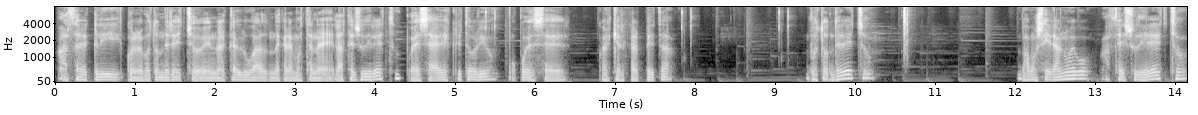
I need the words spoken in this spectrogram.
hacer clic con el botón derecho en aquel lugar donde queremos tener el acceso directo. Puede ser el escritorio o puede ser cualquier carpeta. Botón derecho. Vamos a ir a nuevo, acceso directo.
